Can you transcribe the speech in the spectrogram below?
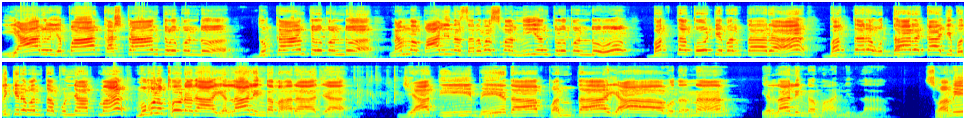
ಯಾರು ಎಪ್ಪ ಕಷ್ಟ ಅಂತ ತಿಳ್ಕೊಂಡು, ದುಃಖ ಅಂತ ತಿಳ್ಕೊಂಡು, ನಮ್ಮ ಪಾಲಿನ ಸರ್ವಸ್ವ ನೀ ಅಂತ ತಿಳ್ಕೊಂಡು ಭಕ್ತ ಕೋಟಿ ಬರ್ತಾರ, ಭಕ್ತರ ಉದ್ಧಾರಕ್ಕಾಗಿ ಬದುಕಿರುವಂತ ಪುಣ್ಯಾತ್ಮ ಮುಗುಳು ಕೋಡದ ಯಲ್ಲಾಲಿಂಗ ಮಹಾರಾಜ. ಜಾತಿ, ಭೇದ, ಪಂಥ ಯಾವುದನ್ನ ಯಲ್ಲಾಲಿಂಗ ಮಾಡಲಿಲ್ಲ. ಸ್ವಾಮಿ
